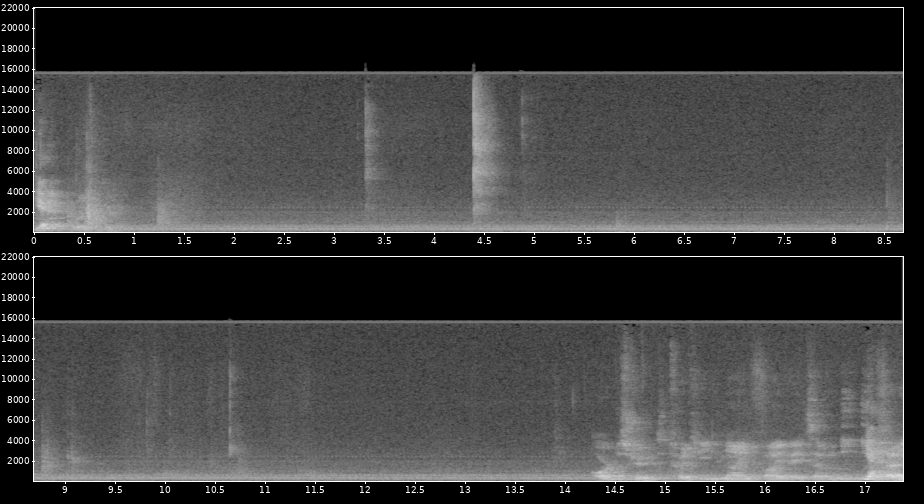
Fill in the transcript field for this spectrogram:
yeah, Right, okay. distribute to twenty-nine five eight seven. Yeah. Is that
